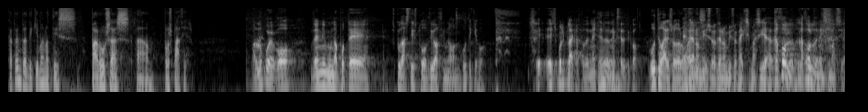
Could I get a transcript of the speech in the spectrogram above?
10% είναι το αντικείμενο της παρούσας α, προσπάθειας. Παρόλο που εγώ δεν ήμουν ποτέ σπουδαστής του Οδείου Αθηνών. Ούτε κι εγώ. Ε, έχει πολύ πλάκα αυτό, δεν έχει; Ε, είναι βέβαια. εξαιρετικό. Ούτε ο Άρης ο Ε, Γαρουφαλής. δεν, νομίζω, δεν νομίζω να έχει σημασία. Καθόλου, καθόλου δεν έχει σημασία.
